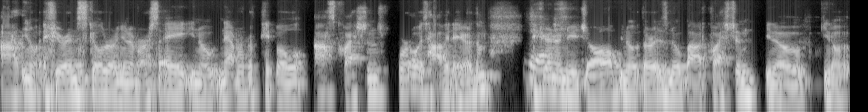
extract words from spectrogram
uh, you know, if you're in school or in university, you know, network with people, ask questions. We're always happy to hear them. Yeah. If you're in a new job, you know, there is no bad question. You know, you know,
